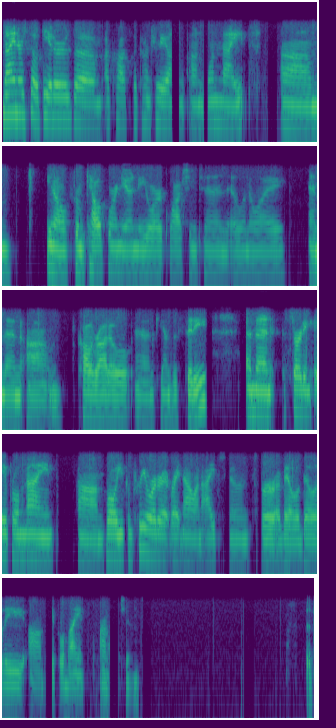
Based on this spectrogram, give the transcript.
nine or so theaters um, across the country on on one night. Um, you know, from California, New York, Washington, Illinois, and then um, Colorado and Kansas City. And then starting April 9th, um, well, you can pre order it right now on iTunes for availability um, April 9th on iTunes. That's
